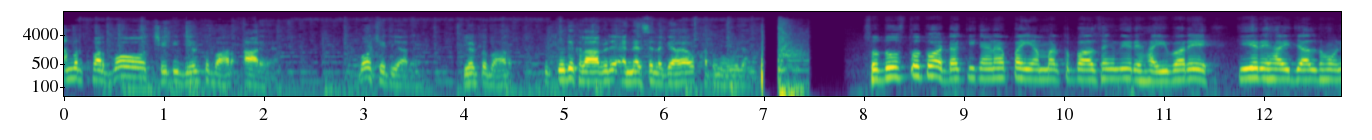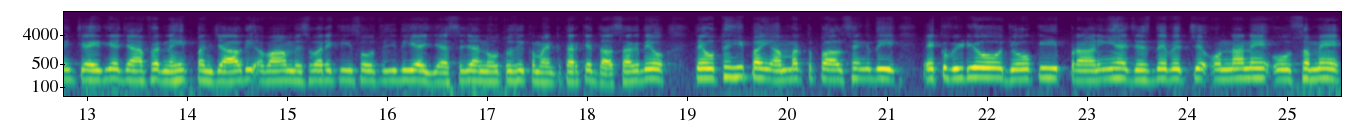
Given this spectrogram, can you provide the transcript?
ਅੰਮ੍ਰਿਤਪਾਲ ਬਹੁਤ ਛੇਤੀ ਜੇਲ੍ਹ ਤੋਂ ਬਾਹਰ ਆ ਰਿਹਾ ਬਹੁਤ ਛੇਤੀ ਆ ਰਿਹਾ ਜੇਲ੍ਹ ਤੋਂ ਬਾਹਰ। ਕਿਉਂਕਿ ਉਹਦੇ ਖਿਲਾਫ ਜਿਹੜੇ ਐਨਐਸਏ ਲੱਗਿਆ ਹੋਇਆ, ਉਹ ਖਤਮ ਹੋ ਜਾਣਾ। ਸੋ ਦੋਸਤੋ, ਤੁਹਾਡਾ ਕੀ ਕਹਿਣਾ ਭਾਈ ਅਮਰਤਪਾਲ ਸਿੰਘ ਦੀ ਰਿਹਾਈ ਬਾਰੇ? ਕੀ ਰਿਹਾਈ ਜਲਦ ਹੋਣੀ ਚਾਹੀਦੀ ਹੈ ਜਾਂ ਫਿਰ ਨਹੀਂ? ਪੰਜਾਬ ਦੀ ਆਵਾਮ ਇਸ ਬਾਰੇ ਕੀ ਸੋਚਦੀ ਹੈ? ਯੈਸ ਜਾਂ ਨੋ ਤੁਸੀਂ ਕਮੈਂਟ ਕਰਕੇ ਦੱਸ ਸਕਦੇ ਹੋ। ਤੇ ਉੱਥੇ ਹੀ ਭਾਈ ਅਮਰਤਪਾਲ ਸਿੰਘ ਦੀ ਇੱਕ ਵੀਡੀਓ ਜੋ ਕਿ ਪੁਰਾਣੀ ਹੈ, ਜਿਸ ਦੇ ਵਿੱਚ ਉਹਨਾਂ ਨੇ ਉਸ ਸਮੇਂ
